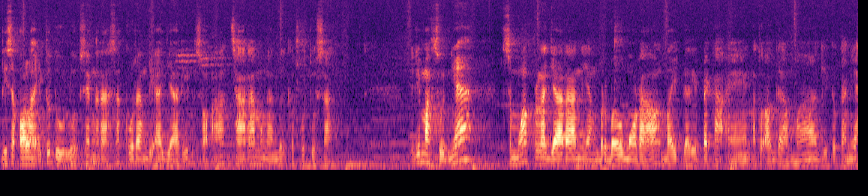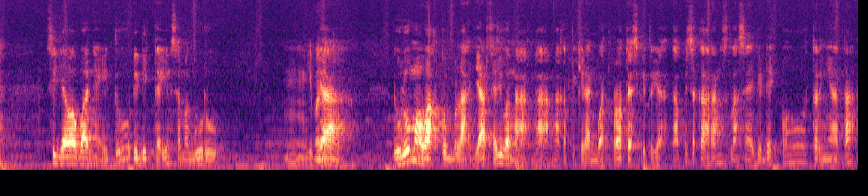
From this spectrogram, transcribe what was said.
di sekolah itu dulu saya ngerasa kurang diajarin soal cara mengambil keputusan. Jadi maksudnya semua pelajaran yang berbau moral, baik dari PKN atau agama gitu kan ya, si jawabannya itu didiktein sama guru. Hmm, gimana? Ya, tuh? dulu mau waktu belajar saya juga nggak nggak nggak kepikiran buat protes gitu ya. Tapi sekarang setelah saya gede, oh ternyata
